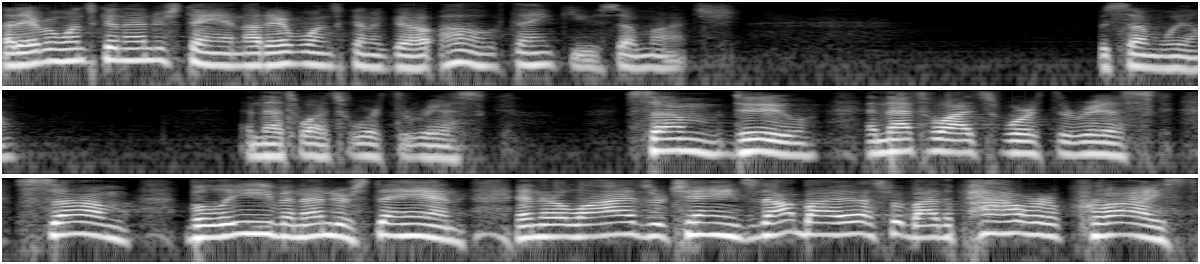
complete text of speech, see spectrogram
Not everyone's going to understand. Not everyone's going to go, oh, thank you so much. But some will. And that's why it's worth the risk. Some do, and that's why it's worth the risk. Some believe and understand, and their lives are changed, not by us, but by the power of Christ.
